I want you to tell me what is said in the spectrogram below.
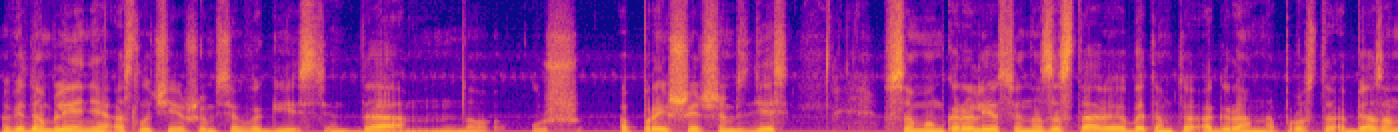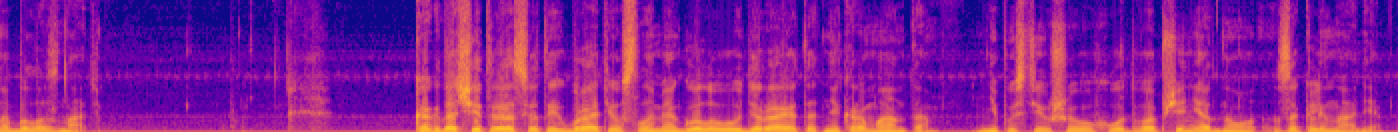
уведомления о случившемся в Эгесте. Да, но уж о происшедшем здесь, в самом королевстве, на заставе, об этом-то Агранна просто обязана была знать. Когда четверо святых братьев, сломя голову, удирает от некроманта, не пустившего в ход вообще ни одного заклинания –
